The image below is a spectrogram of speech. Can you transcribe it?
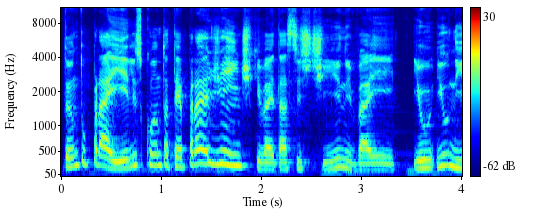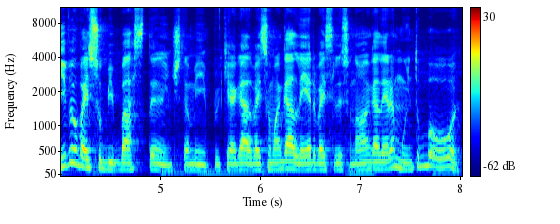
tanto pra eles quanto até pra gente que vai estar assistindo e vai. E o, e o nível vai subir bastante também, porque a, vai ser uma galera, vai selecionar uma galera muito boa.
